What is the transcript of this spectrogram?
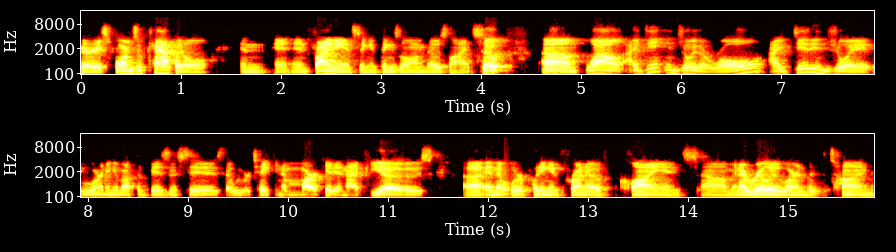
various forms of capital and, and, and financing and things along those lines. So um, while i didn't enjoy the role i did enjoy learning about the businesses that we were taking to market and ipos uh, and that we were putting in front of clients um, and i really learned a ton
